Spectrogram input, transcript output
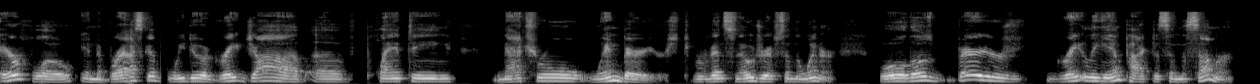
airflow in Nebraska, we do a great job of planting natural wind barriers to prevent snow drifts in the winter. Well, those barriers greatly impact us in the summer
